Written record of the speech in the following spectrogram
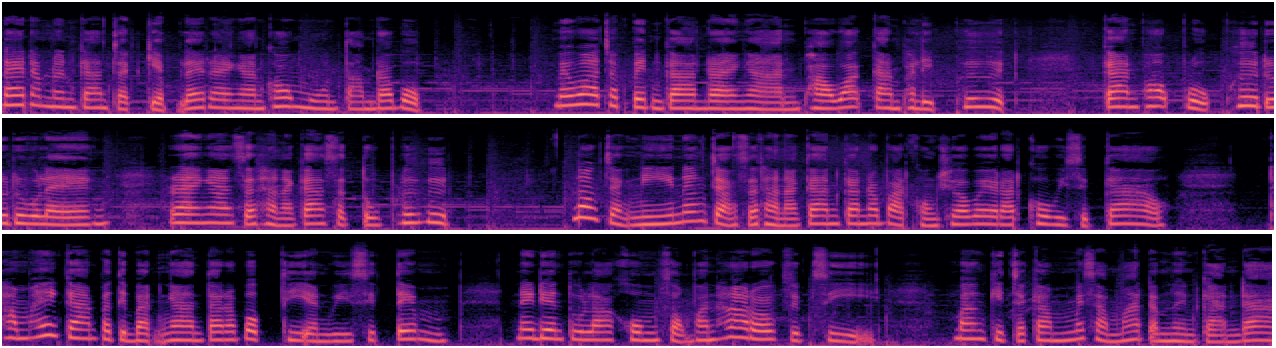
ได้ดำเนินการจัดเก็บและรายงานข้อมูลตามระบบ ไม่ว่าจะเป็นการรายงานภาวะการผลิตพืช การเพาะปลูกพืชฤดูแล้ง รายงานสถานการณ์ศัตรูพืช นอกจากนี้เนื่องจากสถานการณ์การระบาดของเชื้อไวรัสโควิด -19 ทำให้การปฏิบัติงานตามระบบ TNV System ในเดือนตุลาคม 2564 บางกิจกรรมไม่สามารถดำเนินการได้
